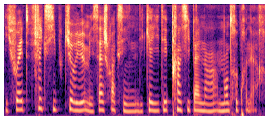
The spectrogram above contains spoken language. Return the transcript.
Il faut être flexible, curieux, mais ça je crois que c'est une des qualités principales d'un entrepreneur.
